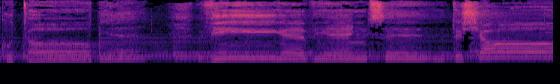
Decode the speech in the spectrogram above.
ku Tobie. Wije wieńcy tysiące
